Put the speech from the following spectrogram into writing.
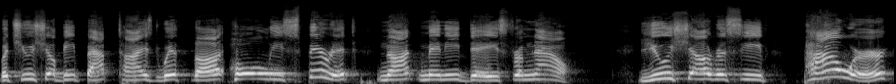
but you shall be baptized with the Holy Spirit not many days from now. You shall receive power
